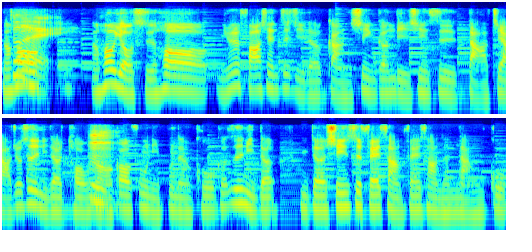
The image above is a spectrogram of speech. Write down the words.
然后然后有时候你会发现自己的感性跟理性是打架，就是你的头脑告诉你不能哭，可是你的你的心是非常非常的难过，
